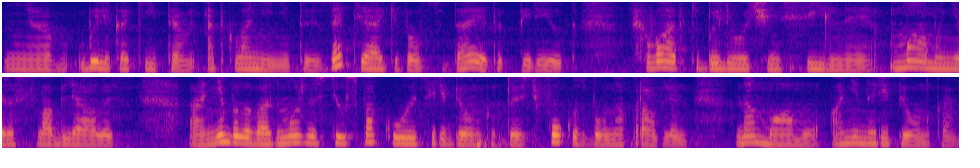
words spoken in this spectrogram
были какие-то отклонения, то есть затягивался да, этот период, схватки были очень сильные, мама не расслаблялась, а не было возможности успокоить ребенка, то есть фокус был направлен на маму, а не на ребенка.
